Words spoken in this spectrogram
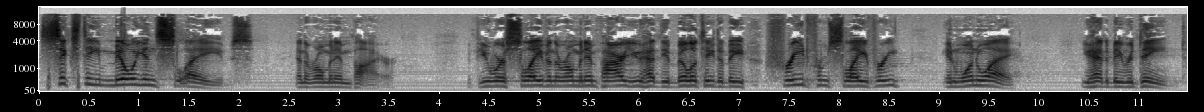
60 million slaves in the Roman Empire. If you were a slave in the Roman Empire, you had the ability to be freed from slavery in one way you had to be redeemed.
